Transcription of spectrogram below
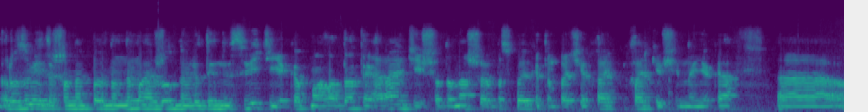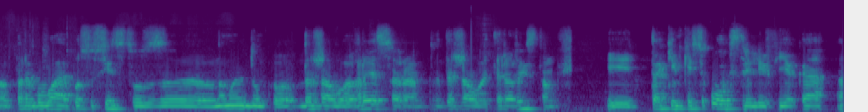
розумієте, що напевно немає жодної людини в світі, яка б могла дати гарантії щодо нашої безпеки, тим паче Хар- Харківщини, яка е, перебуває по сусідству з, на мою думку, державою агресором, державою терористом. І та кількість обстрілів, яка е,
